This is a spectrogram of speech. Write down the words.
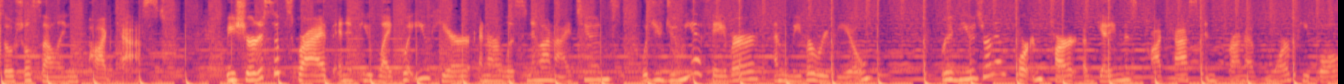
Social Selling podcast. Be sure to subscribe, and if you like what you hear and are listening on iTunes, would you do me a favor and leave a review? Reviews are an important part of getting this podcast in front of more people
